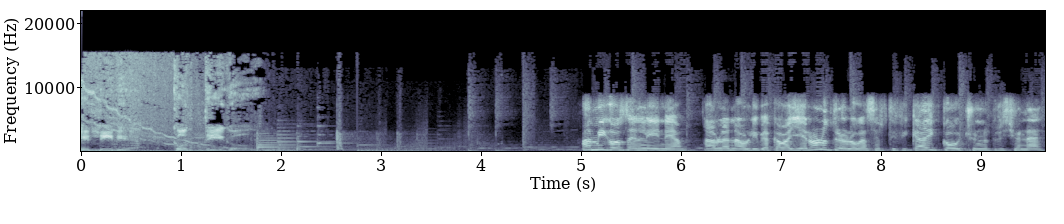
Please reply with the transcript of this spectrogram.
En línea, contigo. Amigos en línea, hablan a Olivia Caballero, nutrióloga certificada y coach nutricional.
